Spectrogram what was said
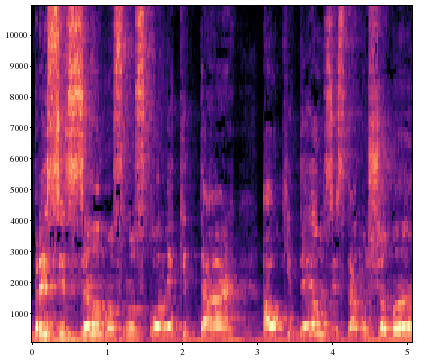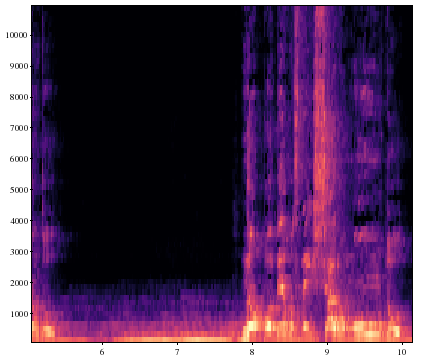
Precisamos nos conectar ao que Deus está nos chamando. Não podemos deixar o mundo,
